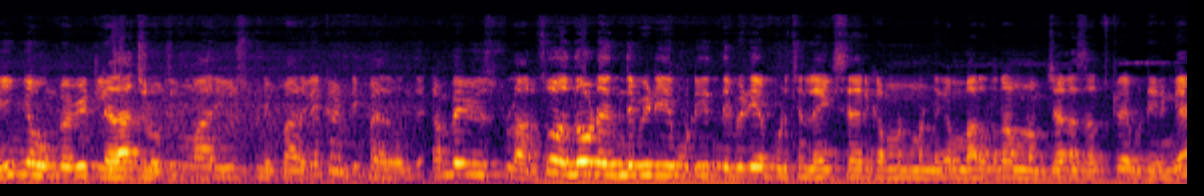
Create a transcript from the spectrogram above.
நீங்கள் உங்கள் வீட்டில் ஏதாச்சும் ஒரு மாதிரி யூஸ் பண்ணி பாருங்கள் கண்டிப்பாக இது வந்து ரொம்ப யூஸ்ஃபுல்லாக இருக்கும். ஸோ இதோட இந்த வீடியோ முடியும் இந்த வீடியோ பிடிச்சி லைக் ஷேர் கமெண்ட் பண்ணுங்கள் மறந்துடாமல் நம்ம சேனலை சப்ஸ்கிரைப் பண்ணிடுங்க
